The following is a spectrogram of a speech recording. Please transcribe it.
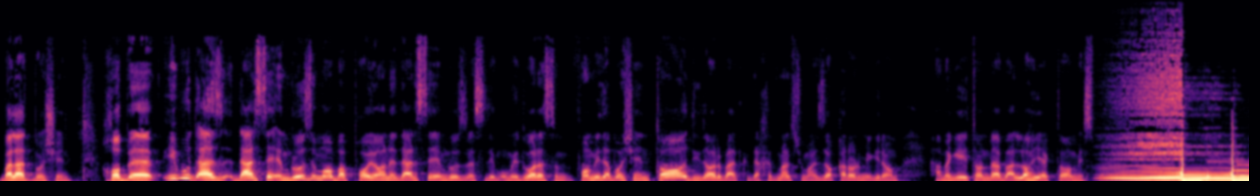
بلد باشین. خب این بود از درس امروز ما به پایان درس امروز رسیدیم. امیدوار هستم فهمیده باشین. تا دیدار بعد که در خدمت شما ایزا قرار می‌گیرم. همگی تان را به الله یکتا میسپارم.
